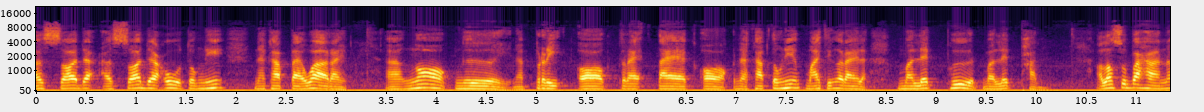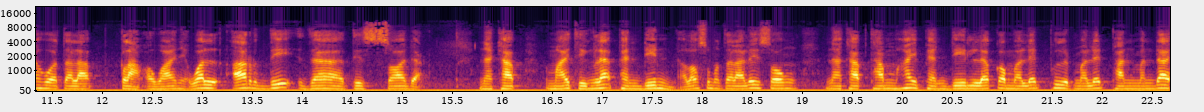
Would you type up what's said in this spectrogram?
الصدع الصدع ตรงนี้นะครับแปลว่าอะไร งอกเงยนะปริออกแตแตกออกนะครับ ตรงนี้หมายถึงอะไรล่ะมเมล็ดพืชมเมล็ดพันธุ์อัลลอฮฺสุบฮานะฮัวตาลากล่าวเอาไว้เนี่ยوالأرض ذات الصدعนะครับหมายถึงและแผ่นดินอัลลอฮฺสุบฮานะตาลาได้ทรงนะครับทำให้แผ่นดินแล้วก็มเมล็ดพืชมเมล็ดพันธุ์มันได้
